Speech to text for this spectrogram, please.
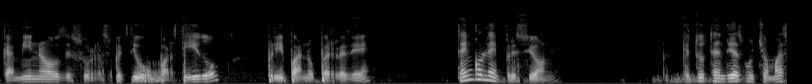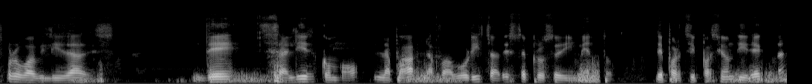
camino de su respectivo partido, PRI, PAN o PRD, tengo la impresión que tú tendrías mucho más probabilidades de salir como la, la favorita de este procedimiento de participación directa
